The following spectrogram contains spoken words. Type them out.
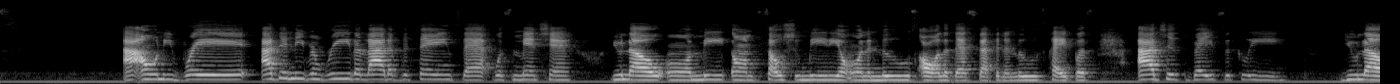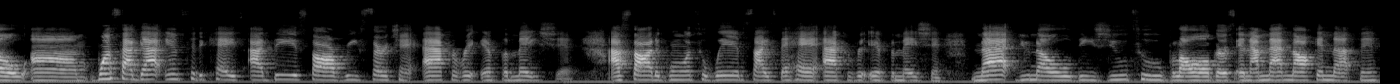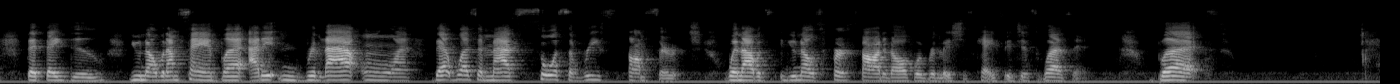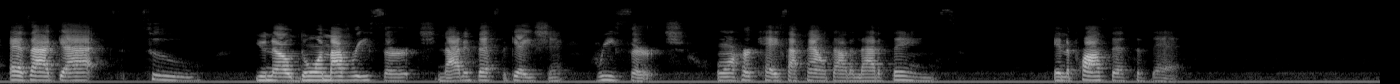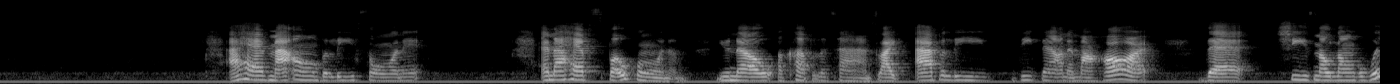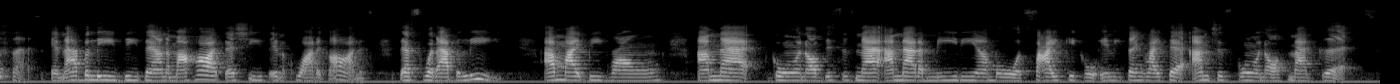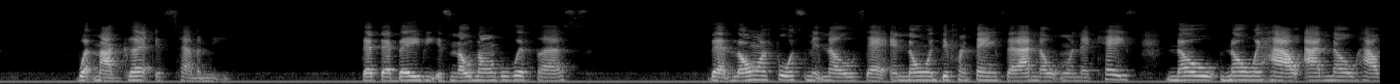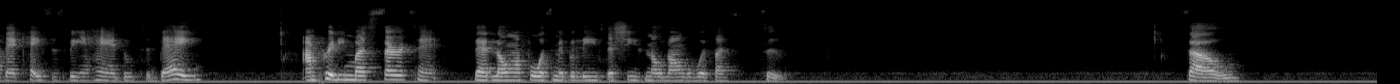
I only read, I didn't even read a lot of the things that was mentioned, you know, on me, on social media, on the news, all of that stuff in the newspapers. I just basically you know, um, once I got into the case, I did start researching accurate information. I started going to websites that had accurate information, not, you know, these YouTube bloggers, and I'm not knocking nothing that they do. You know what I'm saying? But I didn't rely on, that wasn't my source of research when I was, you know, first started off with Relisha's Case. It just wasn't. But as I got to, you know, doing my research, not investigation, research on her case, I found out a lot of things in the process of that. I have my own beliefs on it. And I have spoke on them, you know, a couple of times. Like I believe deep down in my heart that she's no longer with us. And I believe deep down in my heart that she's in aquatic gardens. That's what I believe. I might be wrong. I'm not going off. This is not, I'm not a medium or a psychic or anything like that. I'm just going off my gut. What my gut is telling me. That that baby is no longer with us that law enforcement knows that and knowing different things that I know on that case, know knowing how I know how that case is being handled today, I'm pretty much certain that law enforcement believes that she's no longer with us too. So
